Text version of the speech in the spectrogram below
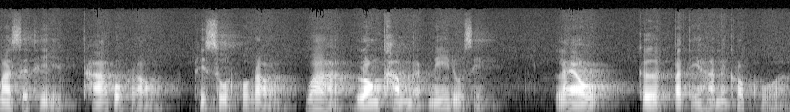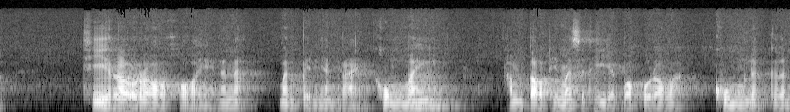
มาสถีท้าพวกเรา พิสูจน์พวกเราว่าลองทำแบบนี้ดูสิ แล้วเกิดปฏิหารในครอบครัว ที่เรารอคอยนั้นนะ่ะมันเป็นอย่างไร คุ้มไหมคำตอบที่มัสถีอยากบอกพวกเราว่า คุ้มเหลือเกิน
